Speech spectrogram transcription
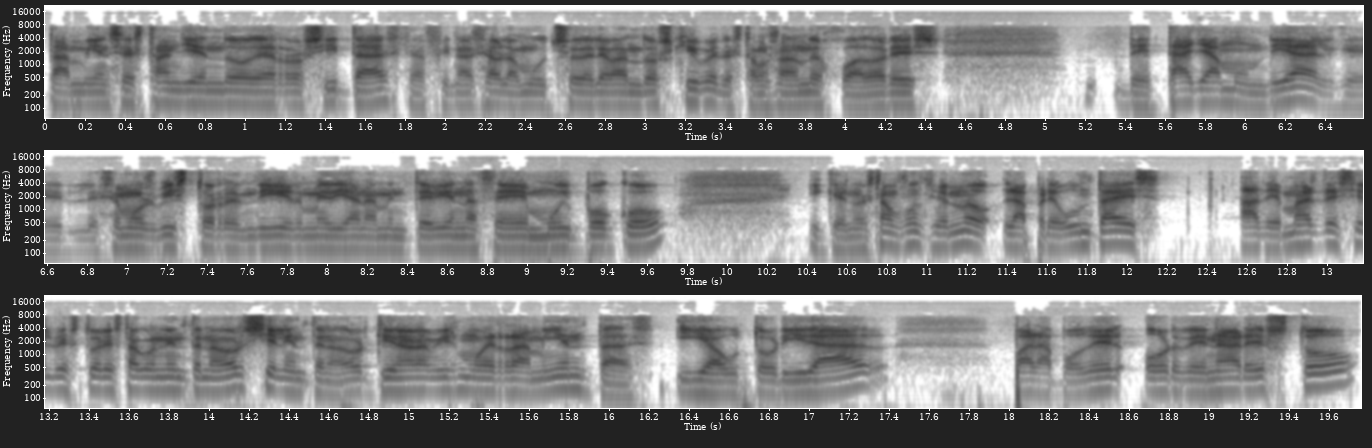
también se están yendo de rositas, que al final se habla mucho de Lewandowski, pero estamos hablando de jugadores de talla mundial, que les hemos visto rendir medianamente bien hace muy poco y que no están funcionando. La pregunta es, además de si el vestuario está con el entrenador, si el entrenador tiene ahora mismo herramientas y autoridad para poder ordenar esto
